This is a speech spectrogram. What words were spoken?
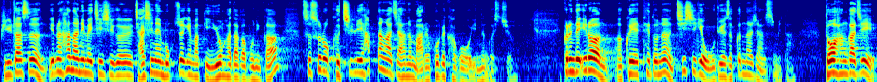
빌닷은 이런 하나님의 지식을 자신의 목적에 맞게 이용하다가 보니까 스스로 그 진리에 합당하지 않은 말을 고백하고 있는 것이죠. 그런데 이런 어, 그의 태도는 지식의 오류에서 끝나지 않습니다. 더 한 가지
